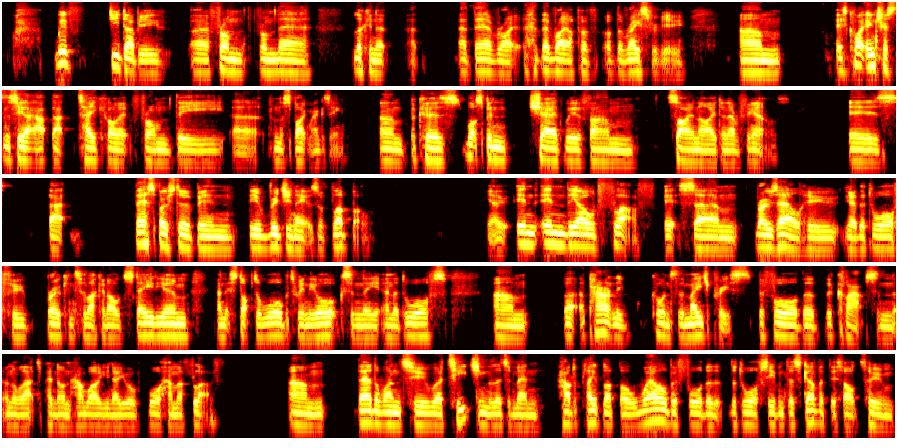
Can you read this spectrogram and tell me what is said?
with GW uh, from from there, looking at, at at their right their write up of, of the race review. Um, it's quite interesting to see that that take on it from the uh, from the Spike magazine um, because what's been shared with um, cyanide and everything else is that they're supposed to have been the originators of Blood Bowl. You know, in in the old fluff, it's um, Roze-El who you know the dwarf who broke into like an old stadium and it stopped a war between the orcs and the and the dwarfs. Um, but apparently according to the mage priests before the the collapse and, and all that depend on how well you know your warhammer fluff. Um, they're the ones who were teaching the lizard men how to play blood bowl well before the, the dwarfs even discovered this old tomb.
